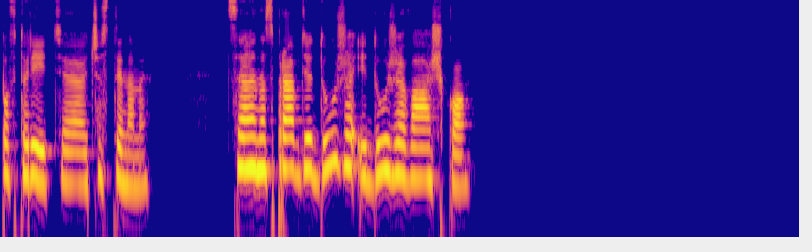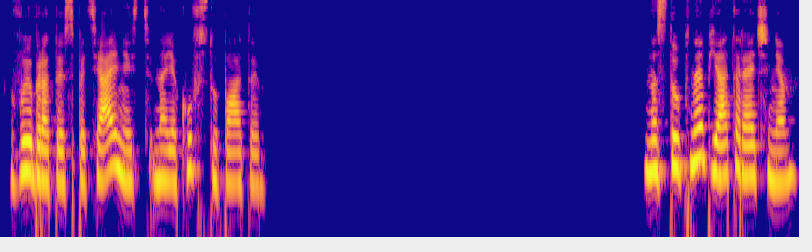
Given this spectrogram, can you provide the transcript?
Повторіть е, частинами. Це насправді дуже і дуже важко. Вибрати спеціальність, на яку вступати. Наступне п'яте речення.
